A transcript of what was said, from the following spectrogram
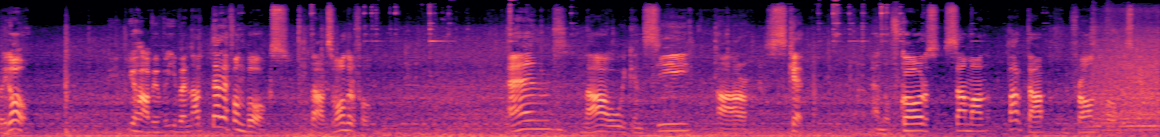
There we go. You have even a telephone box. That's wonderful. And now we can see our skip. And of course, someone parked up in front of the skip.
